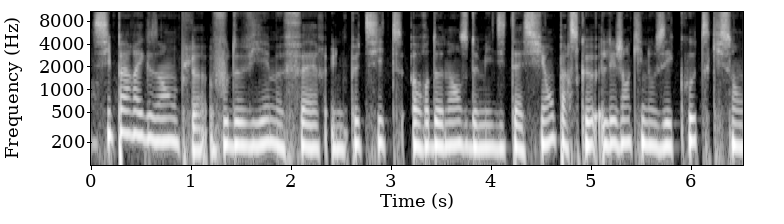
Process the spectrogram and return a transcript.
Si par exemple vous deviez me faire une petite ordonnance de méditation, parce que les gens qui nous écoutent, qui sont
